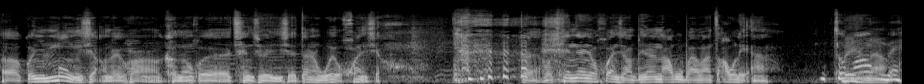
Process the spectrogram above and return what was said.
呃，关于梦想这块儿可能会欠缺一些，但是我有幻想。对我天天就幻想别人拿五百万砸我脸，做梦呗。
